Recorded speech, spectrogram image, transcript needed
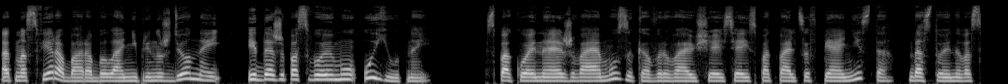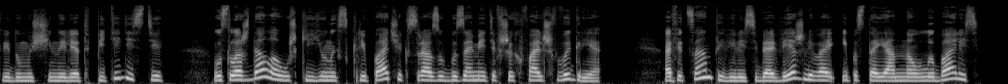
Атмосфера бара была непринужденной и даже по-своему уютной. Спокойная живая музыка, вырывающаяся из-под пальцев пианиста, достойного с виду мужчины лет 50, услаждала ушки юных скрипачек, сразу бы заметивших фальшь в игре. Официанты вели себя вежливо и постоянно улыбались,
